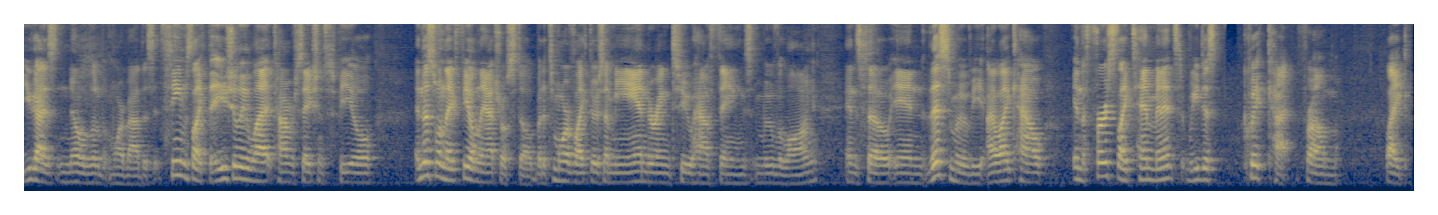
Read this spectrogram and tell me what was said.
you guys know a little bit more about this. It seems like they usually let conversations feel. In this one, they feel natural still, but it's more of like there's a meandering to how things move along. And so in this movie, I like how in the first like 10 minutes, we just quick cut from like,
